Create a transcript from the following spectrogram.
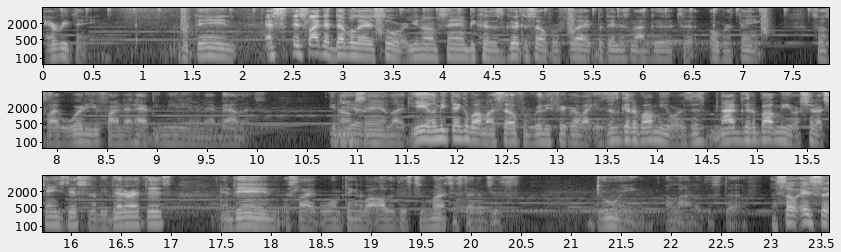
everything. But then it's it's like a double edged sword, you know what I'm saying? Because it's good to self reflect, but then it's not good to overthink. So it's like where do you find that happy medium and that balance? You know what I'm saying? Like, yeah, let me think about myself and really figure out like, is this good about me or is this not good about me or should I change this? Should I be better at this? And then it's like, well, I'm thinking about all of this too much instead of just doing a lot of the stuff. And so it's a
